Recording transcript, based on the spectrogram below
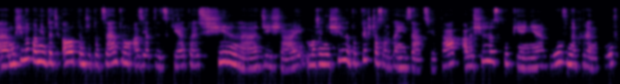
E, musimy pamiętać o tym, że to Centrum Azjatyckie to jest silne dzisiaj, może nie silne dotychczas organizacje, tak, ale silne skupienie głównych rynków,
